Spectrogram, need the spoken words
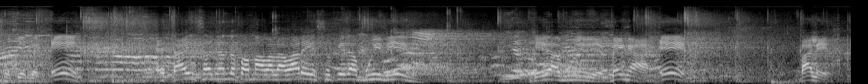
se pierde. ¡Eh! Estáis ensayando para malabares y eso queda muy bien. Queda muy bien. Venga, eh. Vale.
